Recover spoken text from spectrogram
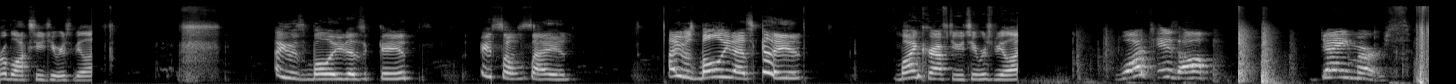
Roblox YouTubers be like, I was bullied as a kid. It's so sad. I was bullied as a kid. Minecraft YouTubers be like, What is up, gamers?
